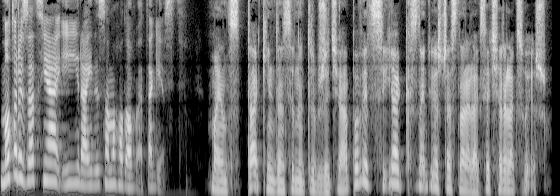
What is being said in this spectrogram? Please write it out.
motoryzacja i rajdy samochodowe, tak jest. Mając tak intensywny tryb życia, powiedz, jak znajdujesz czas na relaks, jak się relaksujesz?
